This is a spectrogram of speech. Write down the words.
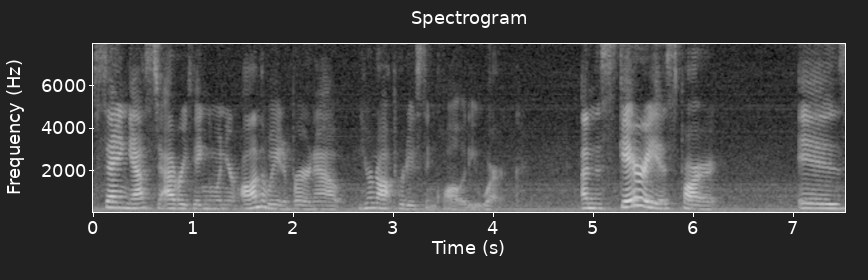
saying yes to everything and when you're on the way to burnout, you're not producing quality work. And the scariest part is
